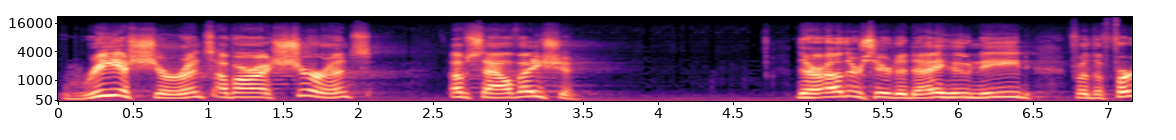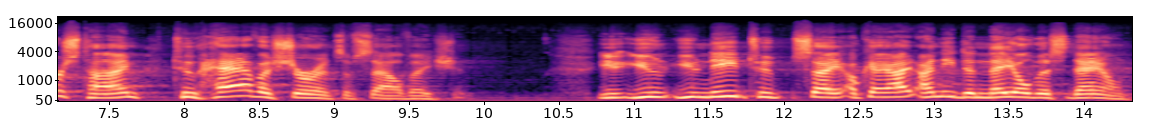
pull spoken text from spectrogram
reassurance of our assurance of salvation. There are others here today who need, for the first time, to have assurance of salvation. You, you, you need to say, okay, I, I need to nail this down.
